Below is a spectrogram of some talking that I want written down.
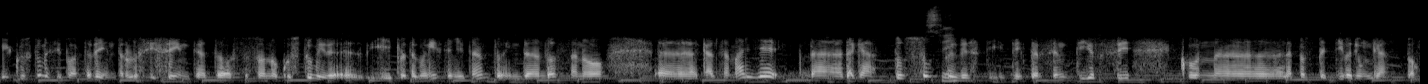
il costume si porta dentro, lo si sente addosso, sono costumi, eh, i protagonisti ogni tanto ind- indossano eh, calzamaglie da, da gatto sotto Sì. i vestiti per sentirsi con eh, la prospettiva di un gatto.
